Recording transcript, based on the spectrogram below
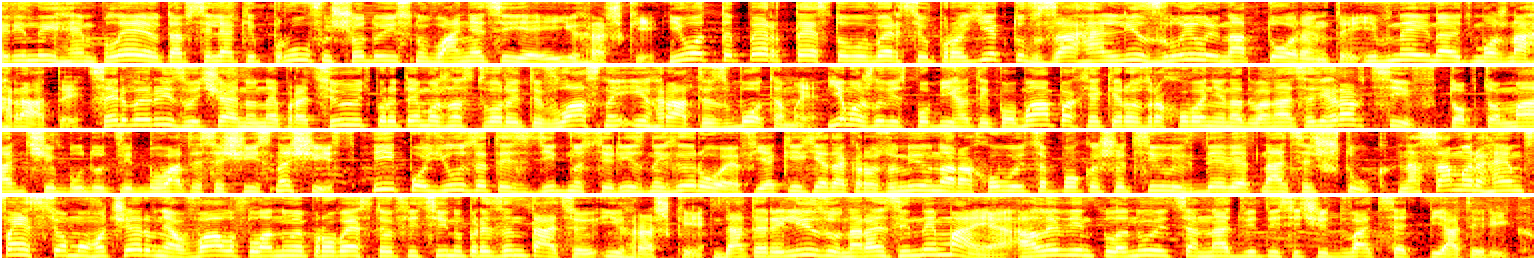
скріни геймплею та всілякі пруфи щодо існування цієї іграшки. І от тепер тестову версію проєкту взагалі злили на торренти, і в неї навіть можна грати. Сервери, звичайно, не працюють, проте можна створити власне і грати з ботами. Є можливість побігати по мапах, які розраховані на 12 гравців, тобто матчі будуть відбуватися 6 на 6, і поюзати здібності різних героїв, яких я так розумію, нараховується поки що цілих 19 штук. На Summer Game Fest 7 червня Valve планує провести офіційну презентацію іграшки. Дати релізу наразі немає, але він планується на 2025 рік.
